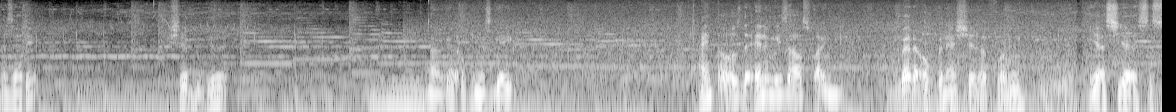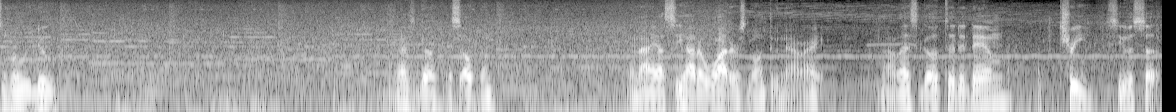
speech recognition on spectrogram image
Was that it? Should be good. Mm, Now we gotta open this gate. I ain't those the enemies I was fighting? Better open that shit up for me. Yes, yes, this is what we do. Let's go. It's open. And now y'all see how the water's going through now, right? Now let's go to the damn tree. See what's up.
